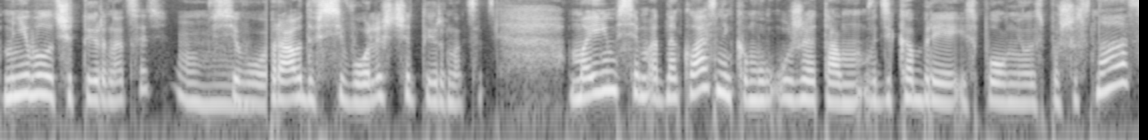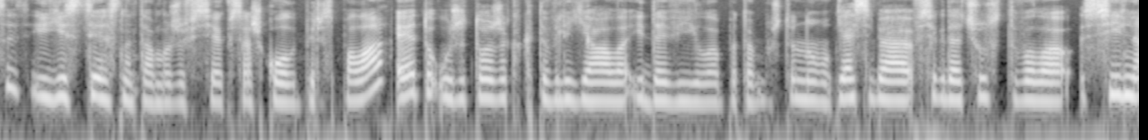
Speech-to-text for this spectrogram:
мне было 14 угу. всего. Правда, всего лишь 14. Моим всем одноклассникам уже там в декабре исполнилось по 16, и, естественно, там уже все, вся школа переспала. Это уже тоже как-то влияло и давило, потому что, ну, я себя всегда чувствовала сильно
